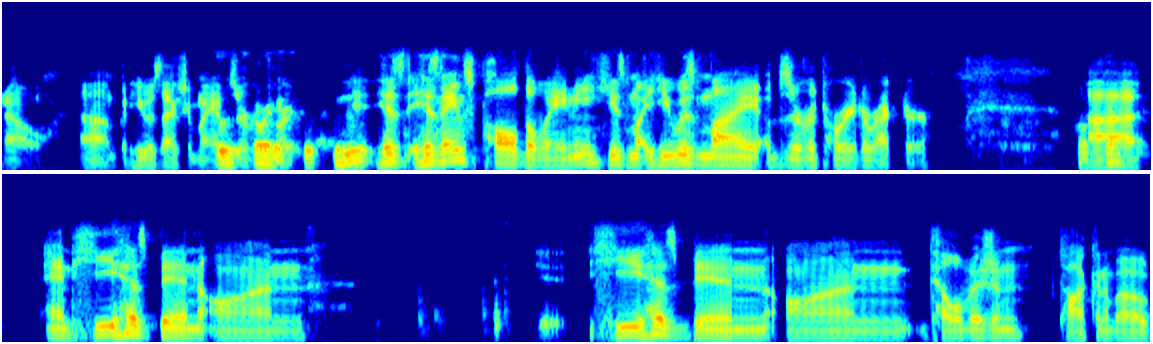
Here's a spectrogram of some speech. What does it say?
know. Um, but he was actually my observatory. His his name's Paul Delaney. He's my he was my observatory director, okay. uh, and he has been on he has been on television talking about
